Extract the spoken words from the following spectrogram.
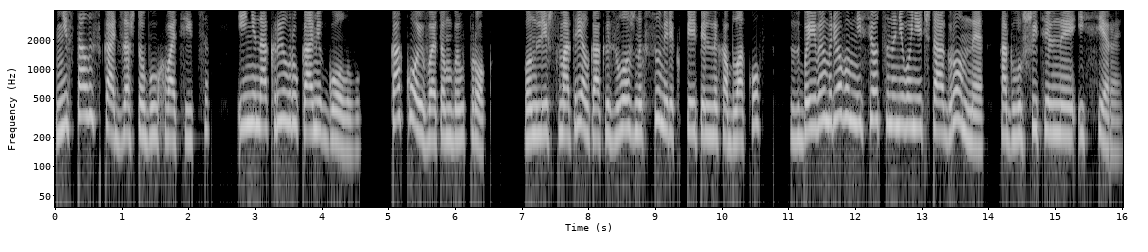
не стал искать, за что бы ухватиться, и не накрыл руками голову. Какой в этом был прок? Он лишь смотрел, как из ложных сумерек пепельных облаков с боевым ревом несется на него нечто огромное, оглушительное и серое.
